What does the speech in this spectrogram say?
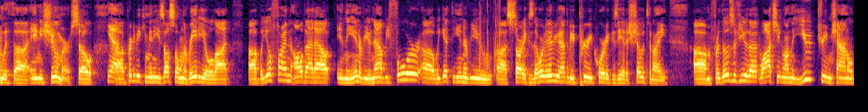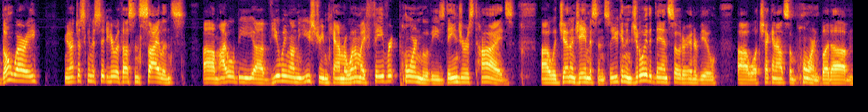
with uh, Amy Schumer. So, Yeah. uh, pretty big comedian. He's also on the radio a lot. Uh, but you'll find all that out in the interview. Now, before uh, we get the interview uh, started, because the interview had to be pre-recorded because he had a show tonight. Um, for those of you that are watching on the Ustream channel, don't worry. You're not just going to sit here with us in silence. Um, I will be uh, viewing on the Ustream camera one of my favorite porn movies, Dangerous Tides, uh, with Jenna Jameson. So you can enjoy the Dan Soder interview uh, while checking out some porn. But um,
